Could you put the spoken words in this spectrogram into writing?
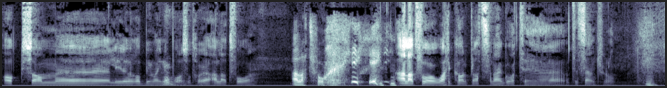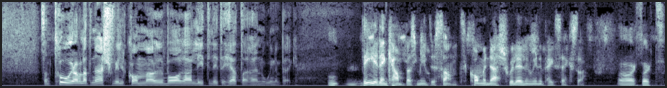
och som eh, Lille Robin var inne på så tror jag alla två alla två. alla två wildcard-platserna går till, till Central. Mm. Sen tror jag väl att Nashville kommer vara lite, lite hetare än Winnipeg. Mm. Det är den kampen som är intressant. Kommer Nashville eller Winnipeg sexa? Ja, exakt.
